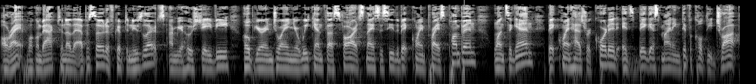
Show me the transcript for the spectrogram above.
All right. Welcome back to another episode of crypto news alerts. I'm your host JV. Hope you're enjoying your weekend thus far. It's nice to see the Bitcoin price pumping. Once again, Bitcoin has recorded its biggest mining difficulty drop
